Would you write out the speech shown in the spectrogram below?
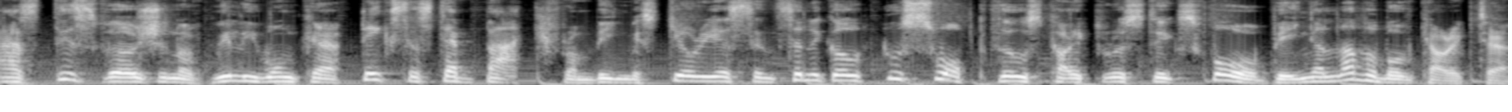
as this version of Willy Wonka takes a step back from being mysterious and cynical to swap those characteristics for being a lovable character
